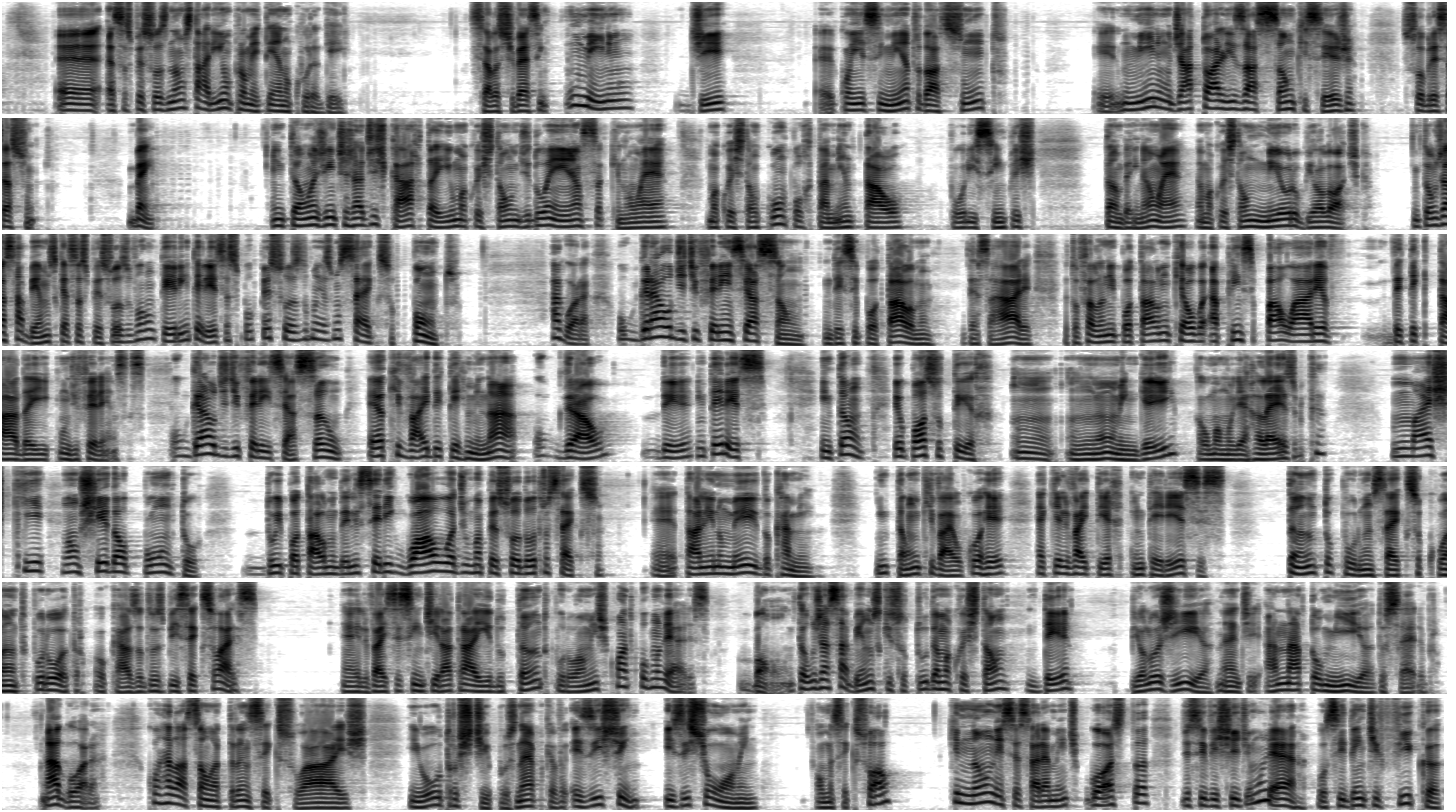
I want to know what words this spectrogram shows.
é, essas pessoas não estariam prometendo cura gay se elas tivessem um mínimo de é, conhecimento do assunto, é, um mínimo de atualização que seja sobre esse assunto. Bem, então a gente já descarta aí uma questão de doença, que não é uma questão comportamental pura e simples, também não é, é uma questão neurobiológica. Então já sabemos que essas pessoas vão ter interesses por pessoas do mesmo sexo. Ponto. Agora, o grau de diferenciação desse hipotálamo, dessa área, eu estou falando hipotálamo, que é a principal área detectada aí com diferenças. O grau de diferenciação é o que vai determinar o grau de interesse. Então, eu posso ter um, um homem gay ou uma mulher lésbica mas que não chega ao ponto do hipotálamo dele ser igual a de uma pessoa do outro sexo. Está é, tá ali no meio do caminho. Então, o que vai ocorrer é que ele vai ter interesses tanto por um sexo quanto por outro, o caso dos bissexuais. É, ele vai se sentir atraído tanto por homens quanto por mulheres. Bom, então já sabemos que isso tudo é uma questão de biologia, né, de anatomia do cérebro. Agora, com relação a transexuais e outros tipos, né? Porque existe, existe um homem homossexual que não necessariamente gosta de se vestir de mulher ou se identifica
